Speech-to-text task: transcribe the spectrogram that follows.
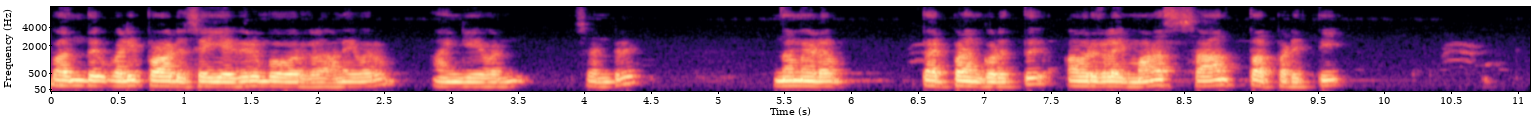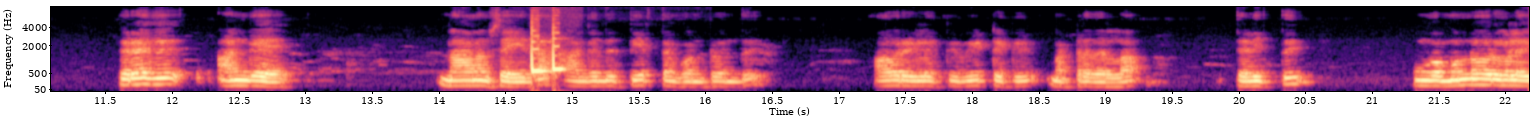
வந்து வழிபாடு செய்ய விரும்புபவர்கள் அனைவரும் அங்கே வந் சென்று நம்மிடம் தர்ப்பணம் கொடுத்து அவர்களை மனசாந்தப்படுத்தி பிறகு அங்கே நாணம் செய்து அங்கிருந்து தீர்த்தம் கொண்டு வந்து அவர்களுக்கு வீட்டுக்கு மற்றதெல்லாம் தெளித்து உங்கள் முன்னோர்களை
